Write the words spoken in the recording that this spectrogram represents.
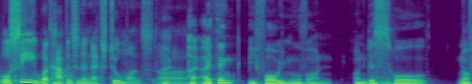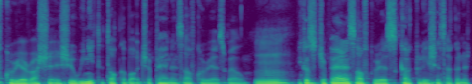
we'll see what happens in the next two months. Uh, I, I think before we move on on this whole North Korea Russia issue, we need to talk about Japan and South Korea as well. mm, Because Japan and South Korea's calculations are going to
